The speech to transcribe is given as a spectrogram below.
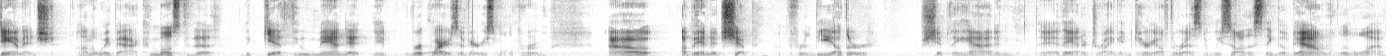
damaged on the way back. Most of the, the Gith who manned it, it requires a very small crew. Uh, abandoned ship for the other ship they had, and they, they had a dragon carry off the rest, and we saw this thing go down a little while.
